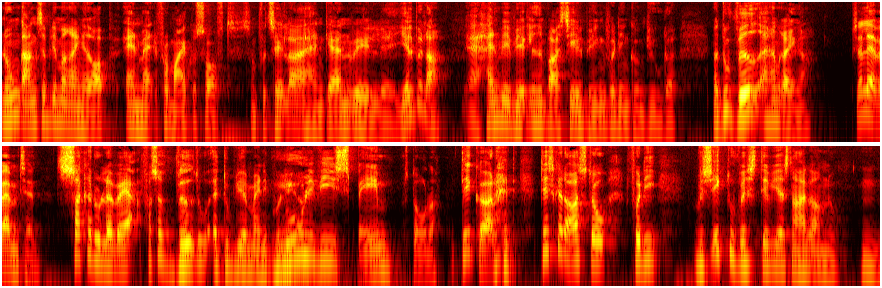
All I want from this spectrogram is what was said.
nogle gange så bliver man ringet op af en mand fra Microsoft, som fortæller, at han gerne vil øh, hjælpe dig. Ja. Han vil i virkeligheden bare stjæle penge fra din computer. Når du ved, at han ringer, Så lad være med at tage den. så kan du lade være, for så ved du, at du bliver manipuleret. Muligvis spam, står der. Det gør det. Det skal der også stå, fordi hvis ikke du vidste det, vi har snakket om nu, hmm.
